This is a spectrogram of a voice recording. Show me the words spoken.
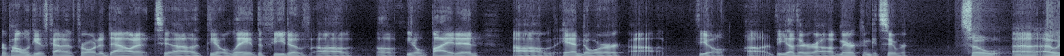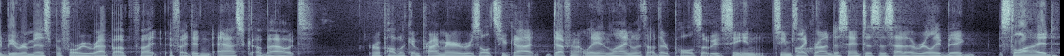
Republicans kind of throwing it down at, to, you know, lay at the feet of, of you know, Biden um, and or you know uh, the other uh, American consumer. So uh, I would be remiss before we wrap up if I, if I didn't ask about Republican primary results you got. Definitely in line with other polls that we've seen. Seems like Ron DeSantis has had a really big slide.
